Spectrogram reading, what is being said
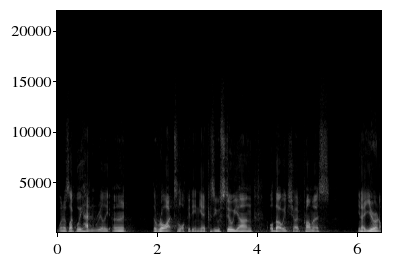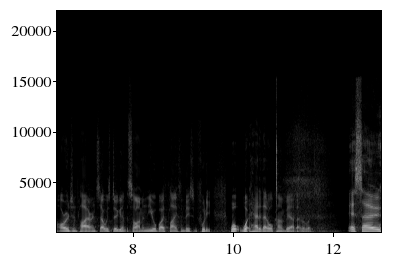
when it was like, well, he hadn't really earned the right to lock it in yet because he was still young, although he'd showed promise. You know, you're an Origin player, and so was Dugan at the time, and you were both playing some decent footy. What what? How did that all come about? That release? yeah. So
